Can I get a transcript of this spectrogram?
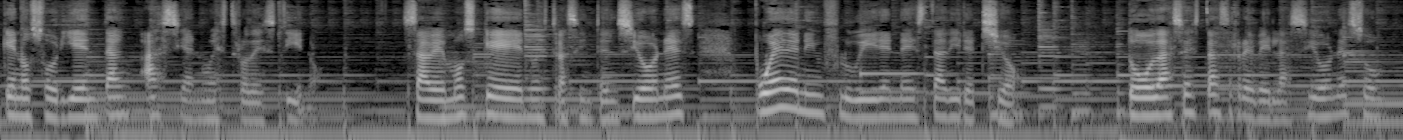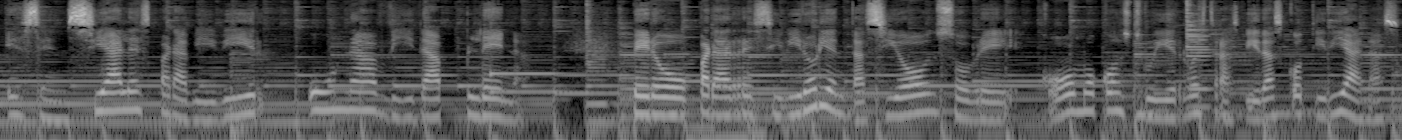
que nos orientan hacia nuestro destino. Sabemos que nuestras intenciones pueden influir en esta dirección. Todas estas revelaciones son esenciales para vivir una vida plena. Pero para recibir orientación sobre cómo construir nuestras vidas cotidianas,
